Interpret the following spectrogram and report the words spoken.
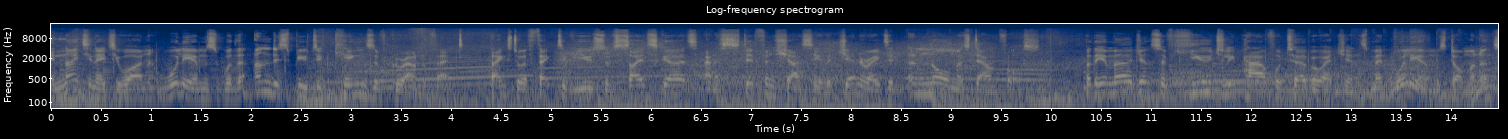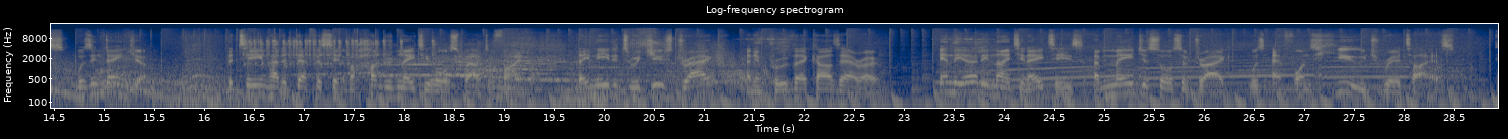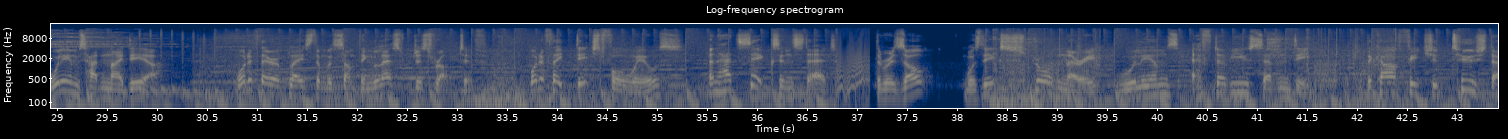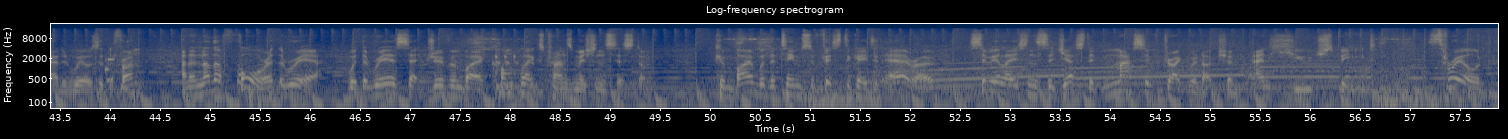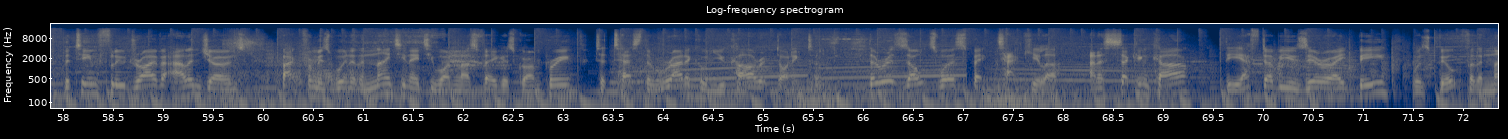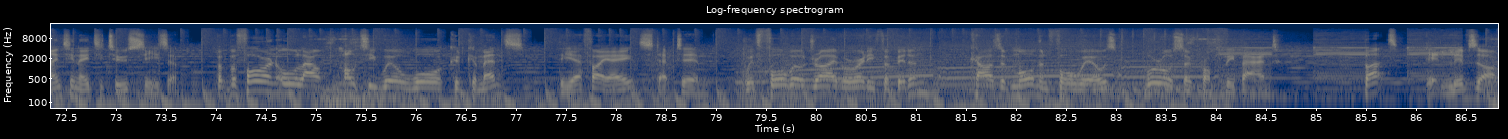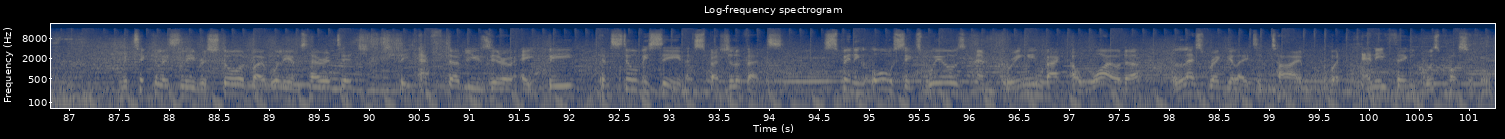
In 1981, Williams were the undisputed kings of ground effect, thanks to effective use of side skirts and a stiffened chassis that generated enormous downforce. But the emergence of hugely powerful turbo engines meant Williams' dominance was in danger. The team had a deficit of 180 horsepower to find. They needed to reduce drag and improve their car's aero. In the early 1980s, a major source of drag was F1's huge rear tyres. Williams had an idea. What if they replaced them with something less disruptive? What if they ditched four wheels and had six instead? The result was the extraordinary Williams FW7D. The car featured two standard wheels at the front and another four at the rear, with the rear set driven by a complex transmission system. Combined with the team's sophisticated aero, simulations suggested massive drag reduction and huge speed. Thrilled, the team flew driver Alan Jones back from his win at the 1981 Las Vegas Grand Prix to test the radical new car at Donington. The results were spectacular, and a second car, the FW08B, was built for the 1982 season. But before an all-out multi-wheel war could commence, the FIA stepped in. With four-wheel drive already forbidden, cars of more than four wheels were also properly banned. But it lives on. Meticulously restored by Williams Heritage, the FW08B can still be seen at special events, spinning all six wheels and bringing back a wilder, less regulated time when anything was possible.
